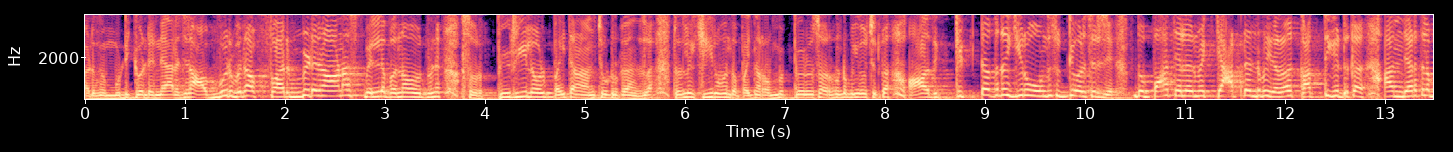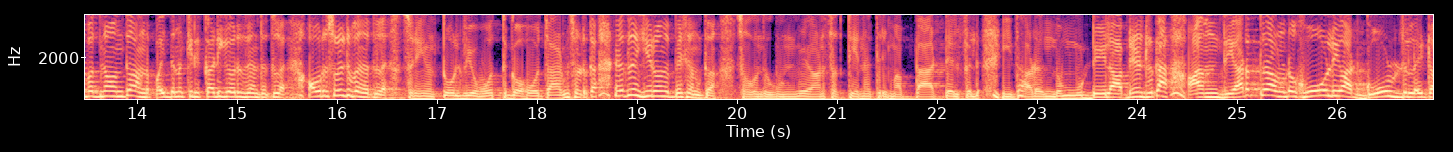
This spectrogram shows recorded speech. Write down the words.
அடுத்து முடிக்க வேண்டிய நேரம் ஆச்சுன்னா அவர் பார்த்தீங்கன்னா ஃபர்பிடனான ஸ்பெல்ல பார்த்தீங்கன்னா அவர் பண்ணி ஸோ ஒரு பெரிய லெவல் பைத்தான் அனுப்பிச்சு விட்ருக்காங்க அதில் ஹீரோ இந்த பைத்தான் ரொம்ப பெருசாக இருக்கும் யோசிச்சிருக்கா அது கிட்டத்தட்ட ஹீரோ வந்து சுற்றி வலிச்சிருச்சு இந்த பார்த்து எல்லாருமே கேப்டன் போய் எல்லாரும் கத்திக்கிட்டு இருக்காரு அந்த இடத்துல பார்த்தீங்கன்னா வந்து அந்த பைத்தனை கிரி கடிக்க வருது அந்த இடத்துல. அவர் சொல்லிட்டு போய் இடத்துல ஸோ நீங்கள் தோல்வியை ஒத்துக்க ஹோச்சா அப்படின்னு சொல்லிட்டு இடத்துல ஹீரோ வந்து பேச இருக்கா ஸோ வந்து உண்மையான சக்தி என்ன தெரியுமா? பேட்டில் ஃபீல்டு இதோட இந்த முடியல அப்படின்னு இருக்கா அந்த இடத்துல அவனோட ஹோலி ஆர்ட் கோல்டு லைட்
